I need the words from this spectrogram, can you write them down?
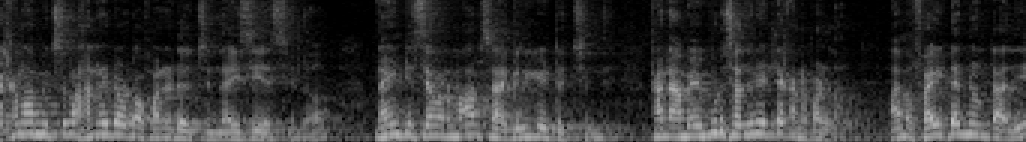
ఎకనామిక్స్లో హండ్రెడ్ అవుట్ ఆఫ్ హండ్రెడ్ వచ్చింది ఐసీఎస్సిలో నైంటీ సెవెన్ మార్క్స్ అగ్రిగేట్ వచ్చింది. కానీ ఆమె ఎప్పుడు చదివినట్లే కనపడలా. ఆమె ఫైవ్ టెన్ ఉంటుంది.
